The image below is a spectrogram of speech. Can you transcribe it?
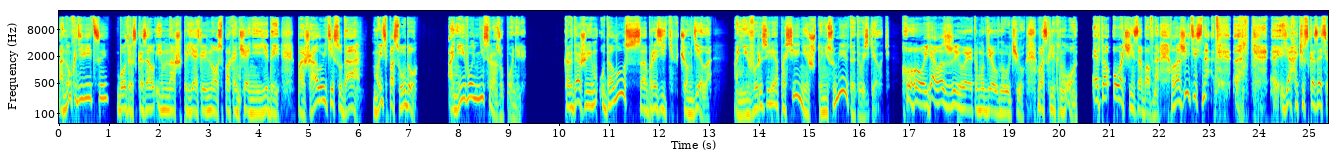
«А ну-ка, девицы!» — бодро сказал им наш приятель Нос по окончании еды. «Пожалуйте сюда, мыть посуду!» Они его не сразу поняли. Когда же им удалось сообразить, в чем дело, они выразили опасение, что не сумеют этого сделать. «О, я вас живо этому делу научу!» — воскликнул он. Это очень забавно. Ложитесь на... Э, я хочу сказать,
